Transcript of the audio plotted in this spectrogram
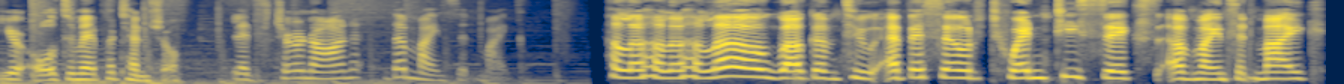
your ultimate potential. Let's turn on the Mindset Mic. Hello, hello, hello. Welcome to episode 26 of Mindset Mic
